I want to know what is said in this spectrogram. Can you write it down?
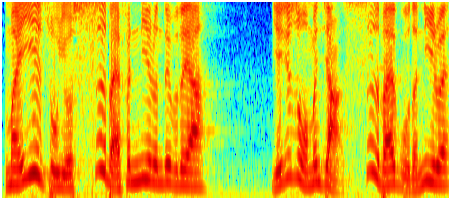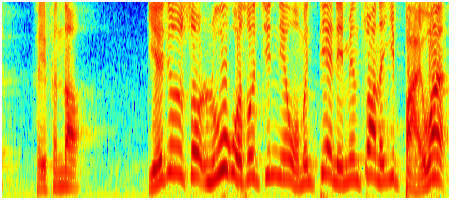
每一组有四百份利润，对不对啊？也就是我们讲四百股的利润可以分到。也就是说，如果说今年我们店里面赚了一百万，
